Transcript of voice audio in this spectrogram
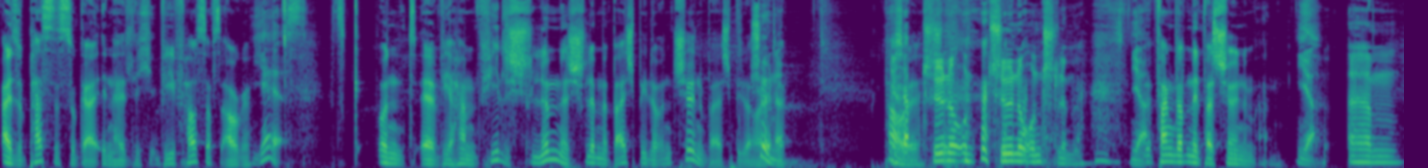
Also passt es sogar inhaltlich wie Faust aufs Auge. Yes. Und äh, wir haben viele schlimme, schlimme Beispiele und schöne Beispiele Schöne. heute. Paul, Schöne und, schöne und schlimme. Ja. fangen wir mit was Schönem an. Ja. Ähm,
